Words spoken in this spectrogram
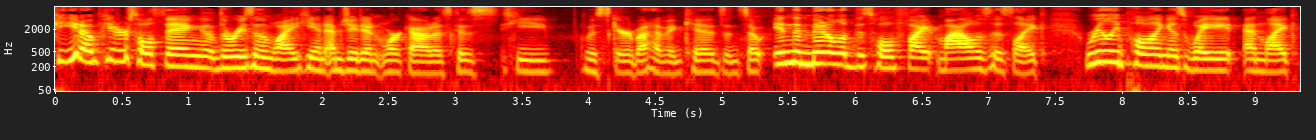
you know Peter's whole thing. The reason why he and MJ didn't work out is because he was scared about having kids, and so in the middle of this whole fight, Miles is like really pulling his weight, and like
